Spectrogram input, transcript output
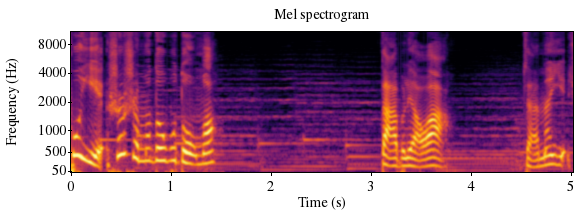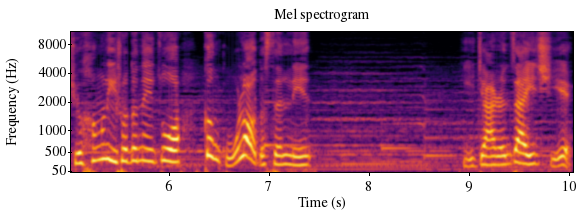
不也是什么都不懂吗？大不了啊，咱们也去亨利说的那座更古老的森林。一家人在一起，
